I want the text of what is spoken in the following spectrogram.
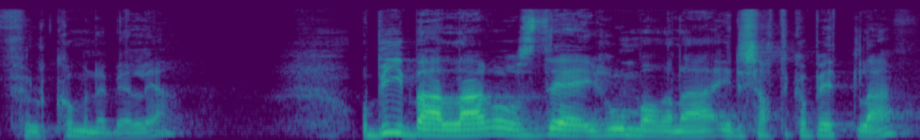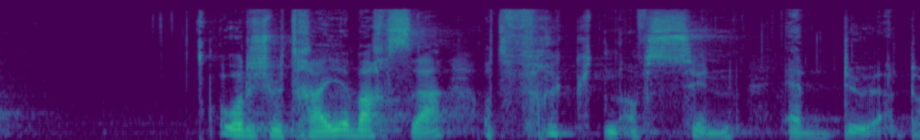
fullkomne vilje. Og Bibelen lærer oss det i Romerne i det sjette kapittelet og det 23. verset, at frukten av synd er død.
